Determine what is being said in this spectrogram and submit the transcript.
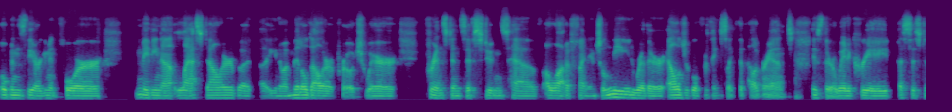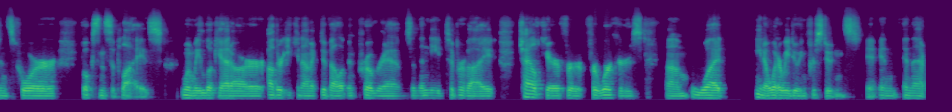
opens the argument for maybe not last dollar but uh, you know a middle dollar approach where for instance if students have a lot of financial need where they're eligible for things like the pell grant is there a way to create assistance for books and supplies when we look at our other economic development programs and the need to provide childcare for for workers, um, what you know what are we doing for students in in that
